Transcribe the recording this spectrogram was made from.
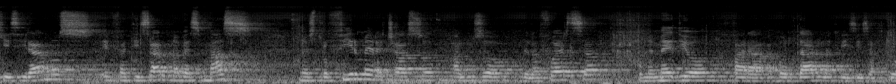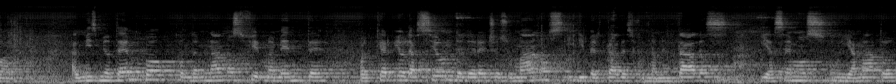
quisiéramos enfatizar una vez más nuestro firme rechazo al uso de la fuerza como medio para abordar la crisis actual. Al mismo tiempo, condenamos firmemente cualquier violación de derechos humanos y libertades fundamentales y hacemos un llamado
